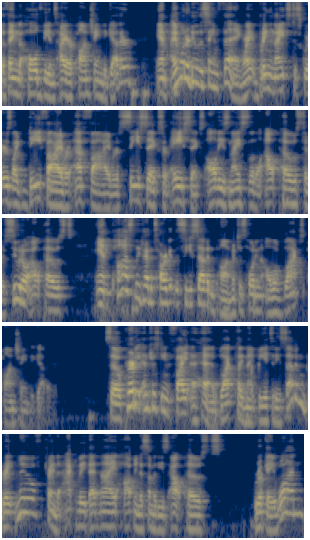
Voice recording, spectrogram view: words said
the thing that holds the entire pawn chain together. And I want to do the same thing, right? Bring knights to squares like d5 or f5 or c6 or a6, all these nice little outposts or pseudo outposts, and possibly try to target the c7 pawn, which is holding all of black's pawn chain together. So pretty interesting fight ahead. Black played knight b to d7, great move, trying to activate that knight, hopping to some of these outposts. Rook a1,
